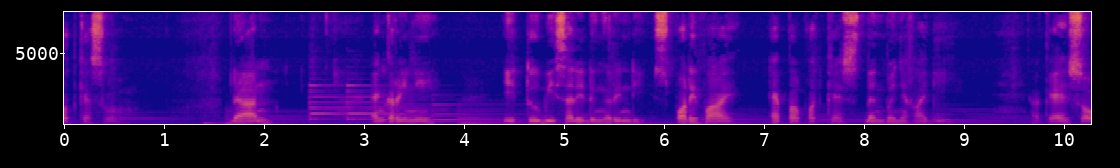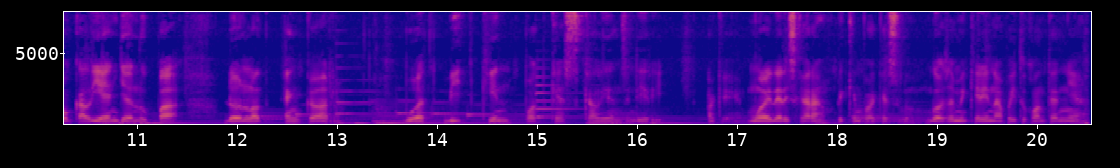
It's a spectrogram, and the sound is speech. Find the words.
podcast lo dan Anchor ini itu bisa didengerin di Spotify, Apple Podcast dan banyak lagi. Oke, so kalian jangan lupa download Anchor buat bikin podcast kalian sendiri. Oke, mulai dari sekarang bikin podcast lo. Gak usah mikirin apa itu kontennya.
